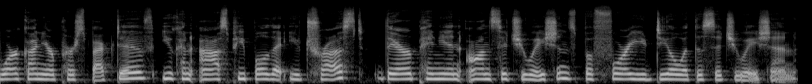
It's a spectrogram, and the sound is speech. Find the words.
work on your perspective, you can ask people that you trust their opinion on situations before you deal with the situation.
